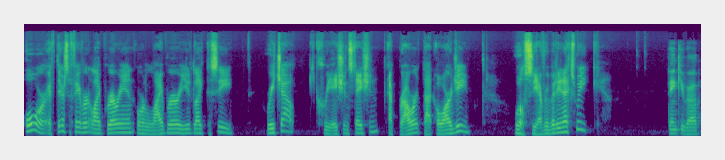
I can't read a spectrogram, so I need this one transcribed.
Or if there's a favorite librarian or library you'd like to see, reach out. Creation Station at broward.org. We'll see everybody next week. Thank you, Bob.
